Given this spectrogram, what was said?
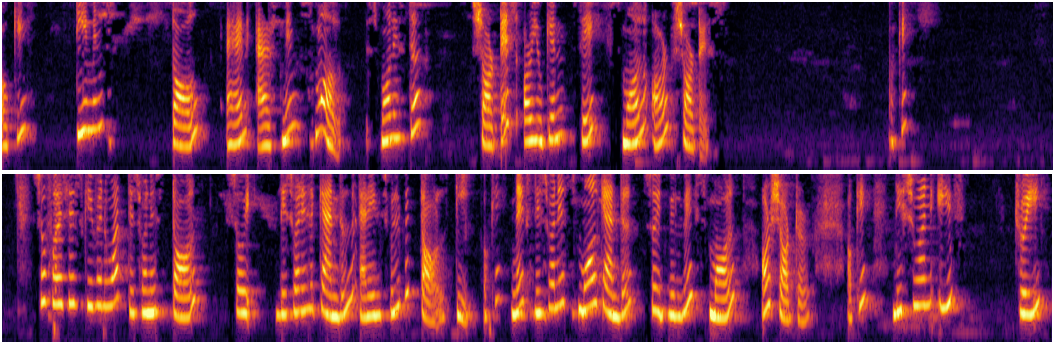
Okay. T means tall and S means small. Small is the shortest or you can say small or shortest. Okay. So first is given what? This one is tall. So this one is a candle and it will be tall t okay? Next this one is small candle so it will be small or shorter okay? This one is tree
